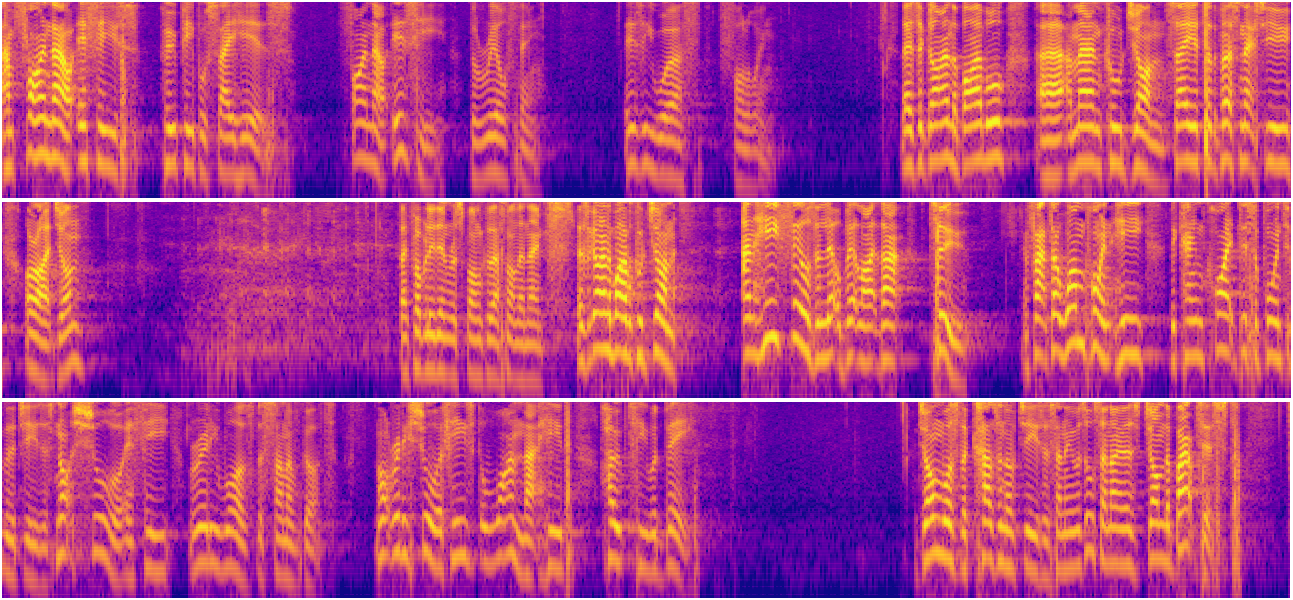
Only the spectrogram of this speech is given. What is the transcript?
and find out if he's who people say he is. Find out, is he the real thing? Is he worth following? There's a guy in the Bible, uh, a man called John. Say to the person next to you, All right, John. they probably didn't respond because that's not their name. There's a guy in the Bible called John, and he feels a little bit like that too. In fact, at one point, he became quite disappointed with Jesus, not sure if he really was the Son of God, not really sure if he's the one that he'd hoped he would be. John was the cousin of Jesus, and he was also known as John the Baptist,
